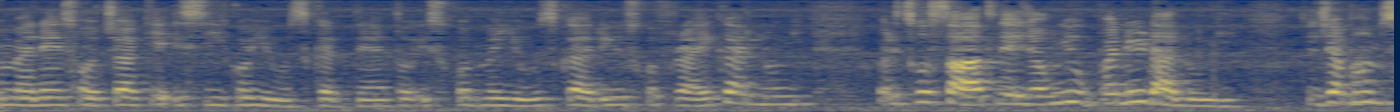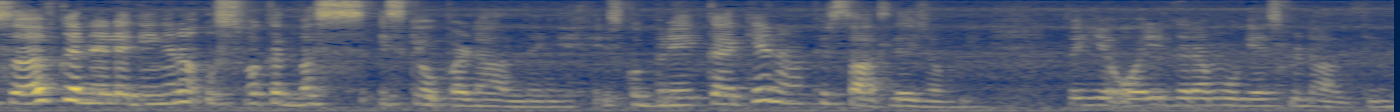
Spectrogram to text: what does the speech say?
मैंने सोचा कि इसी को यूज़ करते हैं तो इसको मैं यूज़ कर रही हूँ उसको फ्राई कर लूँगी और इसको साथ ले जाऊँगी, ऊपर नहीं डालूँगी। तो जब हम सर्व करने लगेंगे ना, उस वक्त बस इसके ऊपर डाल देंगे। इसको ब्रेक करके ना, फिर साथ ले जाऊँगी। तो ये ऑयल गर्म हो गया, इसमें डालती हूँ।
